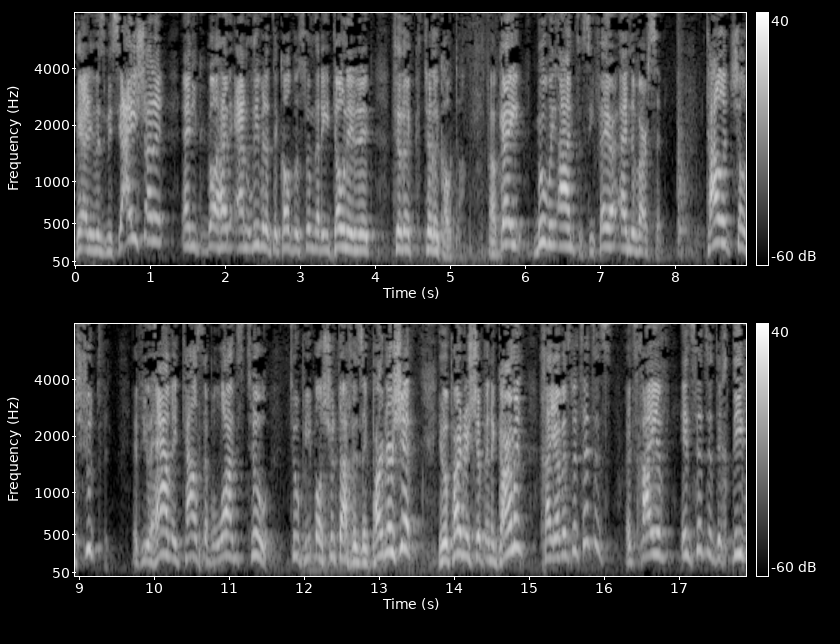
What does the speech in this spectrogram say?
that he was misyayish on it, and you could go ahead and leave it at the kotel, assume that he donated it to the, to the kotel. Okay, moving on to Sifeir and the Varsim. Talit shall shoot if you have a talis that belongs to two people, shutaf is a partnership. You have a partnership in a garment, chayav is mitzitzis. It's chayav in tzitzis. Dichtiv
